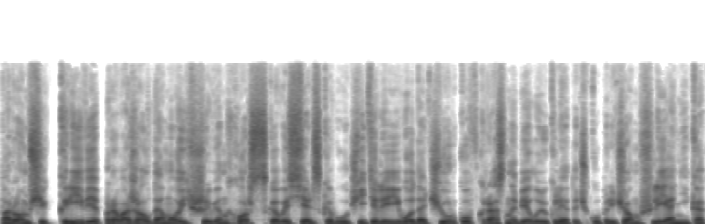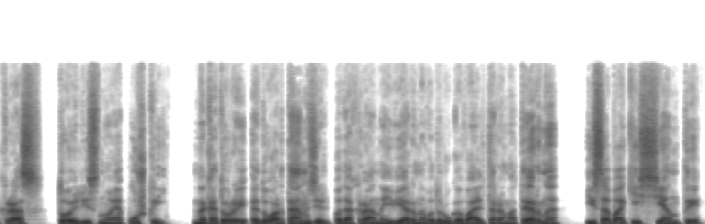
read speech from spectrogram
паромщик Криве провожал домой шевенхорстского сельского учителя и его дочурку в красно-белую клеточку, причем шли они как раз той лесной опушкой, на которой Эдуард Амзель под охраной верного друга Вальтера Матерна и собаки Сенты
